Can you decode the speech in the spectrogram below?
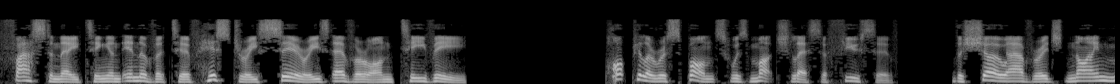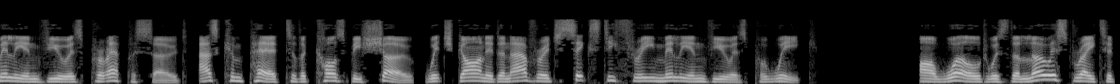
fascinating and innovative history series ever on TV. Popular response was much less effusive. The show averaged 9 million viewers per episode, as compared to The Cosby Show, which garnered an average 63 million viewers per week. Our World was the lowest-rated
